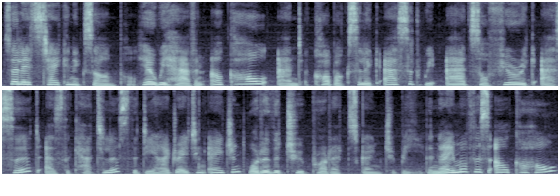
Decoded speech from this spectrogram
So let's take an example. Here we have an alcohol and a carboxylic acid. We add sulfuric acid as the catalyst, the dehydrating agent. What are the two products going to be? The name of this alcohol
